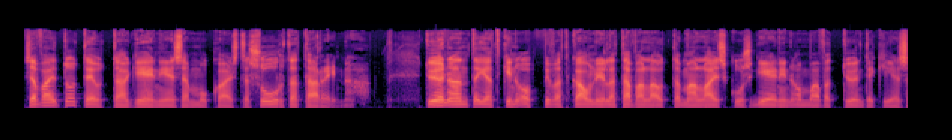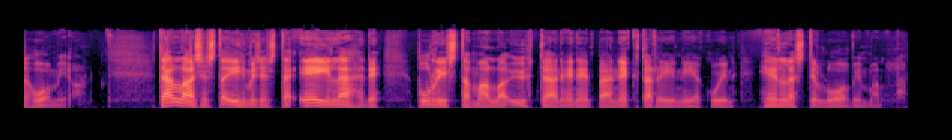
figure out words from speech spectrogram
se vain toteuttaa geeniensä mukaista suurta tarinaa. Työnantajatkin oppivat kauniilla tavalla ottamaan laiskuusgeenin omaavat työntekijänsä huomioon. Tällaisesta ihmisestä ei lähde puristamalla yhtään enempää nektariinia kuin hellästi luovimalla.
